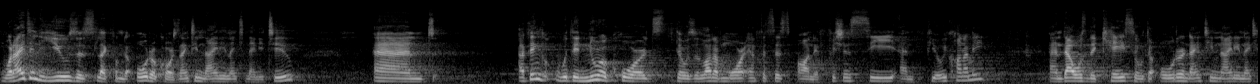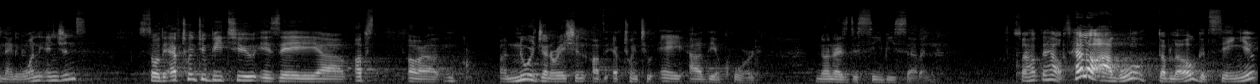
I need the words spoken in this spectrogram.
What I tend to use is like from the older Accords, 1990, 1992. And I think with the newer Accords, there was a lot of more emphasis on efficiency and fuel economy. And that was the case with the older 1990, 1991 engines. So the F22B2 is a, uh, up, uh, a newer generation of the F22A out of the Accord, known as the CB7. So I hope that helps. Hello, Agu, double O, good seeing you.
